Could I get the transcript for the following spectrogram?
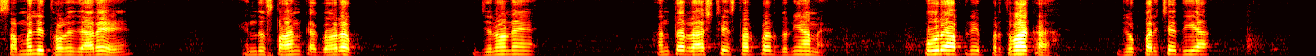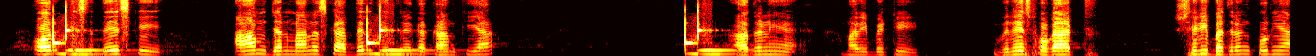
सम्मिलित होने जा रहे हैं, हिंदुस्तान का गौरव, जिन्होंने अंतर्राष्ट्रीय स्तर पर दुनिया में पूरा अपनी प्रतिभा का जो परिचय दिया और इस देश की आम जनमानस का दिल जीतने का काम किया। आदरणीय हमारी बेटी विनेश फोगाट, श्री बजरंग पूनिया,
